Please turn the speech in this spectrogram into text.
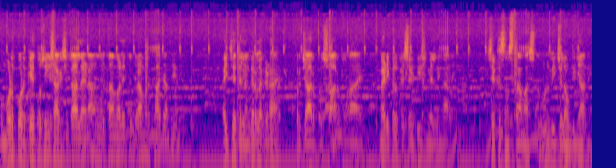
ਉਹ ਮੁੜ ਘੁੜ ਕੇ ਤੁਸੀਂ ਛਕ ਛਕਾ ਲੈਣਾ, ਮੂਰਤਾਂ ਵਾਲੇ ਤੇ ਬ੍ਰਾਹਮਣ ਖਾ ਜਾਂਦੇ ਨੇ। ਇੱਥੇ ਤੇ ਲੰਗਰ ਲੱਗਣਾ ਹੈ, ਪ੍ਰਚਾਰ ਪ੍ਰਸਾਰ ਹੋਣਾ ਹੈ ਮੈਡੀਕਲ ਫੈਸਿਲਿਟੀਆਂ ਮਿਲਣੀਆਂ ਨੇ, ਸਿੱਖ ਸੰਸਥਾਵਾਂ ਸਕੂਲ ਵੀ ਚਲਾਉਂਦੀਆਂ ਨੇ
